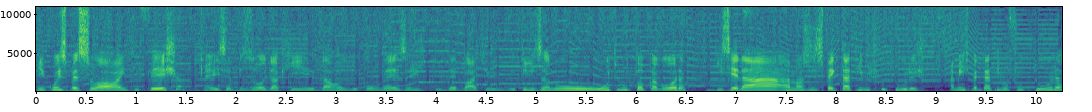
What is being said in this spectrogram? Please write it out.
E com isso, pessoal, a gente fecha esse episódio aqui da roda de conversas, de debate, utilizando o último tópico agora, que será as nossas expectativas futuras. A minha expectativa futura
